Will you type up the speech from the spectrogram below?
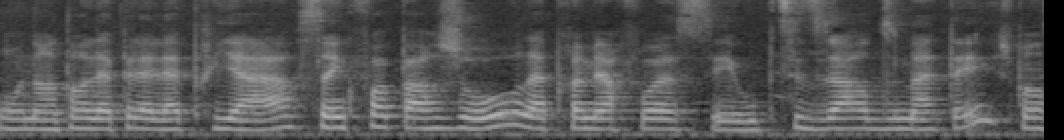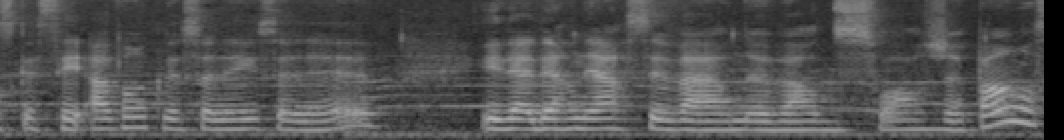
On entend l'appel à la prière cinq fois par jour. La première fois, c'est aux petites heures du matin. Je pense que c'est avant que le soleil se lève. Et la dernière, c'est vers 9 heures du soir, je pense.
